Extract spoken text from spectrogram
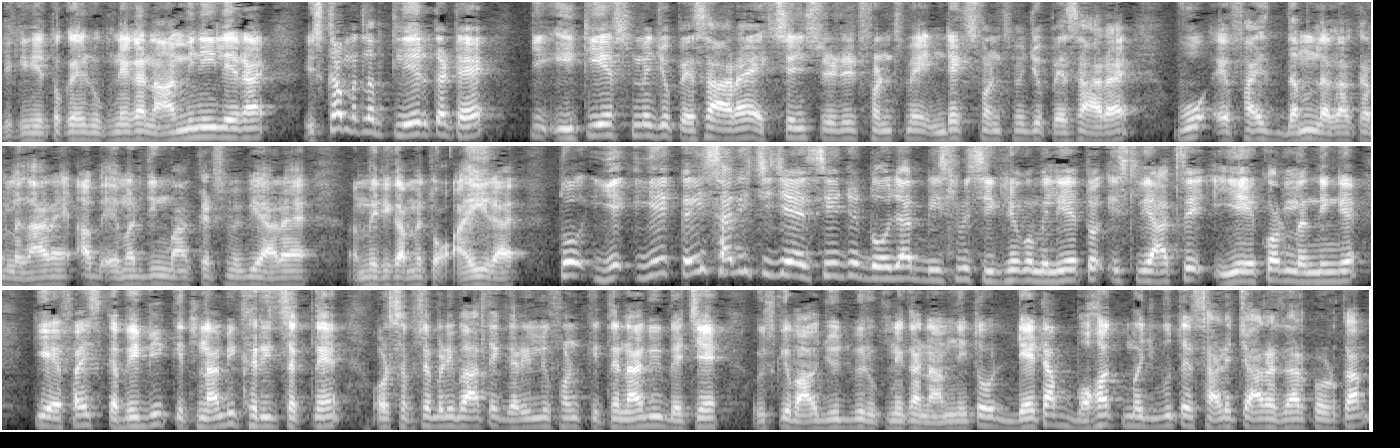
लेकिन ये तो कहीं रुकने का नाम ही नहीं ले रहा है। इसका मतलब क्लियर कट है कि ईटीएफ्स e में जो पैसा आ रहा है एक्सचेंज ट्रेडेड फंड्स में इंडेक्स फंड्स में जो पैसा आ रहा है, वो एफ़ दम लगाकर लगा रहे हैं। अब एमर्जिंग मार्केट्स में भी आ रहा है, अमेरिका में तो आ ही रहा है। तो ये ये कई सारी चीज़ें ऐसी है जो 2020 में सीखने को मिली है। तो इस लिहाज से ये एक और लर्निंग है कि एफ़ कभी भी कितना भी खरीद सकते हैं। और सबसे बड़ी बात है घरेलू फंड कितना भी बेचे, उसके बावजूद भी रुकने का नाम नहीं। तो डेटा बहुत मज़बूत है, साढ़े चार हज़ार करोड़ का।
